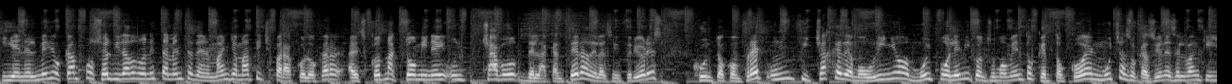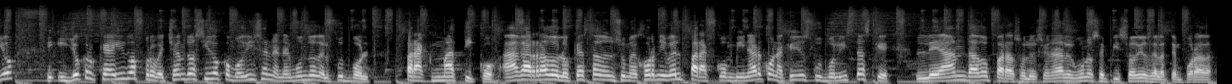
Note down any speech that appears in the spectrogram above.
Y, en el medio campo se ha olvidado netamente de Nemanja Matic para colocar a Scott McTominay, un chavo de la cantera de las inferiores, junto con Fred, un fichaje de Mourinho muy polémico en su momento que tocó en muchas ocasiones el banquillo y, yo creo que ha ido aprovechando, ha sido como dicen en el mundo del fútbol, pragmático, ha agarrado lo que ha estado en su mejor nivel para combinar con aquellos futbolistas que le han dado para solucionar algunos episodios de la temporada.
